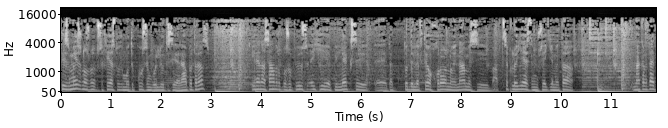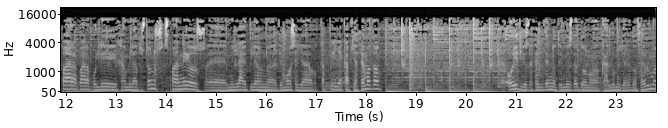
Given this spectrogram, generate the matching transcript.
της μείζωνος μειοψηφίας του Δημοτικού Συμβουλίου της Ιεράπετρας είναι ένας άνθρωπος ο οποίος έχει επιλέξει ε, τον τελευταίο χρόνο 1,5 από τις εκλογές στην ουσία και μετά να κρατάει πάρα πάρα πολύ χαμηλά τους τόνους. Σπανίως ε, μιλάει πλέον ε, δημόσια για, για κάποια θέματα. Ο ίδιος δεν θέλει δεν είναι ότι εμείς δεν τον καλούμε και δεν τον θέλουμε.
